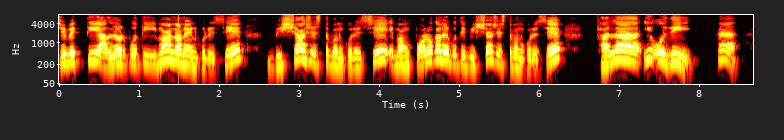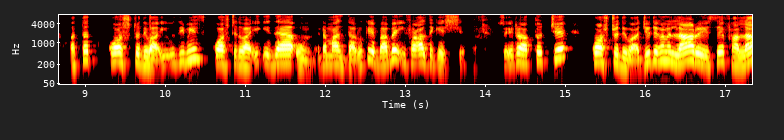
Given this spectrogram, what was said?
যে ব্যক্তি আল্লাহর প্রতি ঈমান আনয়ন করেছে, বিশ্বাস স্থাপন করেছে এবং পরকালের প্রতি বিশ্বাস স্থাপন করেছে, ফালা ইউজি হ্যাঁ? অর্থাৎ কষ্ট দেওয়া। ই ইউজি মিন্স কষ্ট দেওয়া। ইদা উন এটা মাসদার ওকে? বাবে ইফআল থেকে এসেছে। সো এটা অর্থ হচ্ছে কষ্ট দেওয়া। যেহেতু এখানে লা রয়েছে, ফালা,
